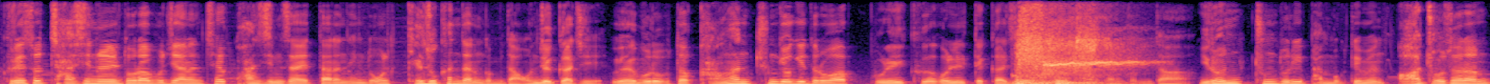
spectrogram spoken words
그래서 자신을 돌아보지 않은 채 관심사에 따른 행동을 계속한다는 겁니다. 언제까지? 외부로부터 강한 충격이 들어와 브레이크가 걸릴 때까지 그렇게 한다는 겁니다. 이런 충돌이 반복되면 아 저 사람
